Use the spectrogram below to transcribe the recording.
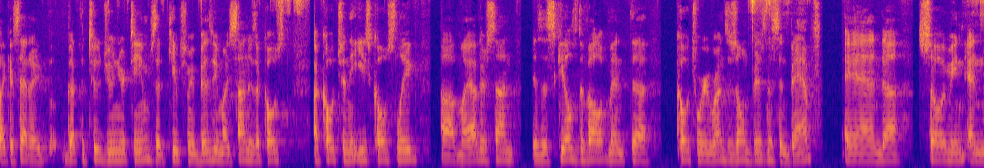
like I said, I got the two junior teams that keeps me busy. My son is a coach, a coach in the East Coast League. Uh, my other son is a skills development uh, coach where he runs his own business in Banff. And uh, so, I mean, and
